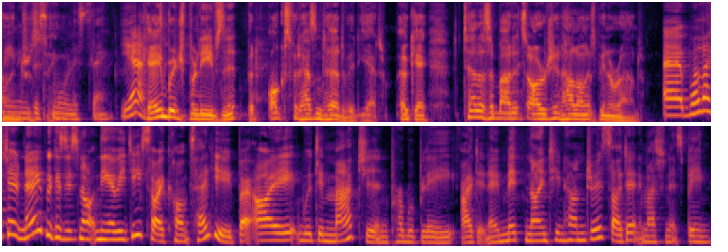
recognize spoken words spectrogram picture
meaning the smallest thing. Yeah. Cambridge believes in it, but Oxford hasn't heard of it yet. Okay, tell us about its origin, how long it's been around. Uh, well, I don't know because it's not in the OED, so I can't tell you. But I would imagine probably, I don't know, mid 1900s. I don't imagine it's been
